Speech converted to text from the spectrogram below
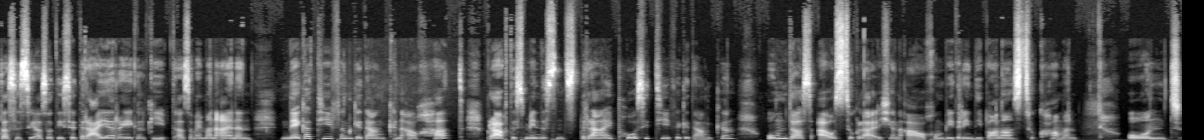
dass es ja so diese Dreierregel gibt. Also wenn man einen negativen Gedanken auch hat, braucht es mindestens drei positive Gedanken, um das auszugleichen auch, um wieder in die Balance zu kommen. Und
